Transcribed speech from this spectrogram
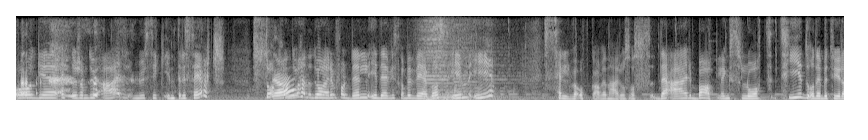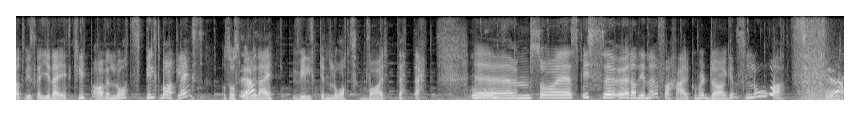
Og uh, ettersom du er musikkinteressert, så Ja. kan det jo hende du har en fordel i det vi skal bevege oss inn i. Selve oppgaven her hos oss. Det er baklengslåttid, og det betyr at vi skal gi deg et klipp av en låt spilt baklengs. Og så spør Ja. vi deg hvilken låt var dette. Mhm. Ehm, så eh, spiss eh, øra dine, for her kommer dagens låt. Ja.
